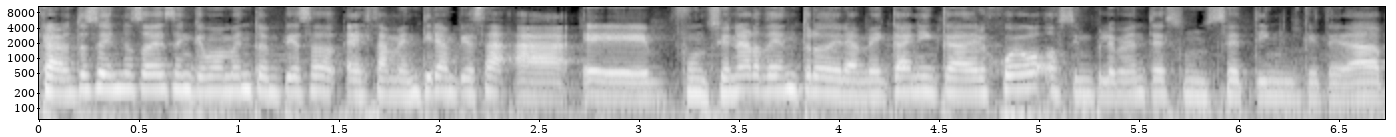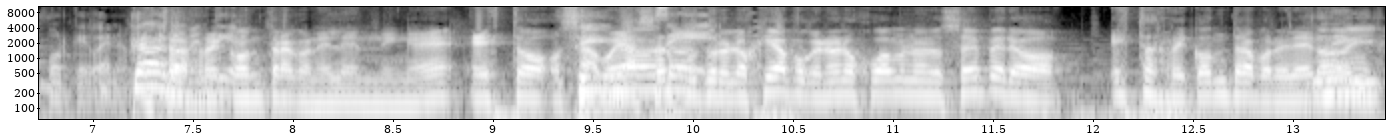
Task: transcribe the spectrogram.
Claro, entonces no sabes en qué momento empieza esta mentira empieza a eh, funcionar dentro de la mecánica del juego o simplemente es un setting que te da porque, bueno, Claro. Esto es recontra con el ending, ¿eh? Esto, o sea, Sí, voy a hacer sí. futurología porque no lo jugamos, no lo sé, pero esto es recontra por el No, ending.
